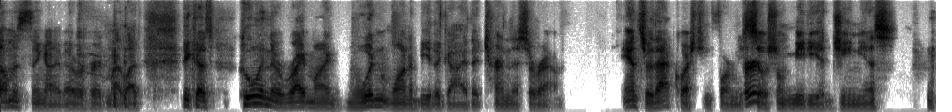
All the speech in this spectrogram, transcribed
dumbest thing I've ever heard in my life." Because who in their right mind wouldn't want to be the guy that turned this around? Answer that question for me, Sure. social media genius.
